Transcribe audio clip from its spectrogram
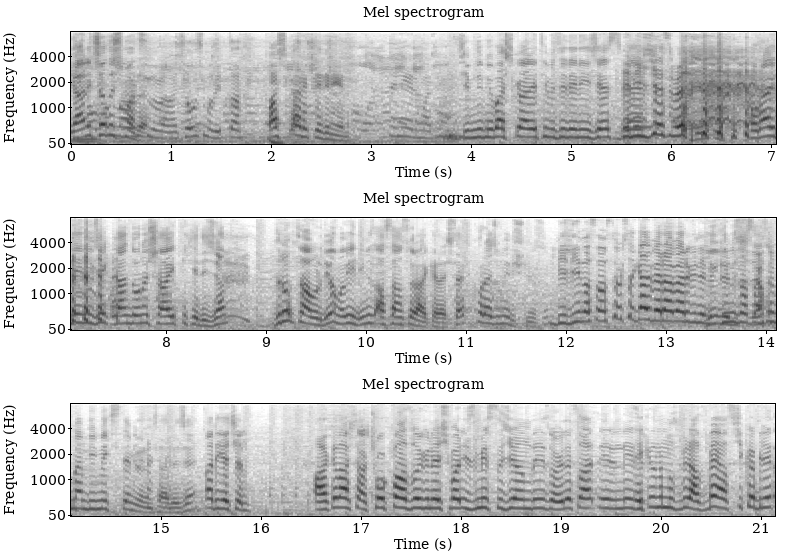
Yani çalışmadı. Bana çalışmadı iptal. Başka aletle deneyelim. Deneyelim hadi. Şimdi bir başka aletimizi deneyeceğiz. ve Deneyeceğiz mi? Koray deneyecek, ben de ona şahitlik edeceğim. Drop Tower diyor ama bildiğimiz asansör arkadaşlar. Koraycığım ne düşünüyorsun? Bildiğin asansörse gel beraber binelim. Bildiğimiz asansör ben bilmek istemiyorum sadece. Hadi geçelim. Arkadaşlar çok fazla güneş var. İzmir sıcağındayız. Öğle saatlerindeyiz. Ekranımız biraz beyaz çıkabilir.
